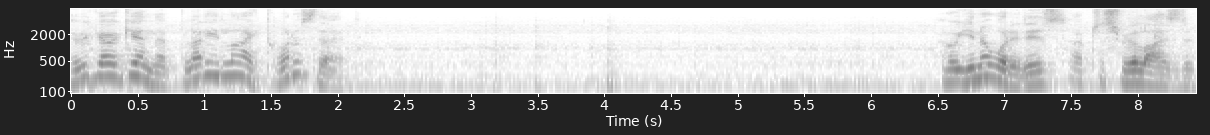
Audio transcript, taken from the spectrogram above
There we go again, that bloody light. What is that? Oh, you know what it is? I've just realized it.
